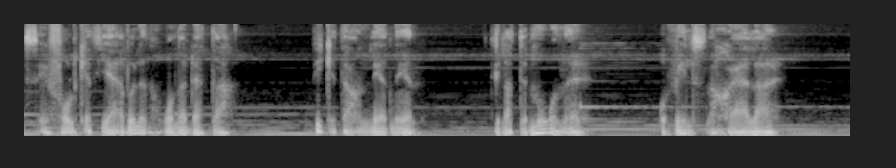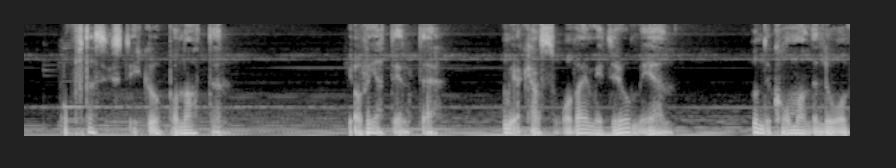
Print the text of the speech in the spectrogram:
ser folk att djävulen hånar detta vilket är anledningen till att demoner och vilsna själar oftast dyker dyka upp på natten. Jag vet inte om jag kan sova i mitt rum igen under kommande lov.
